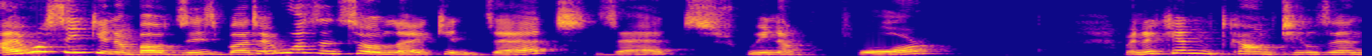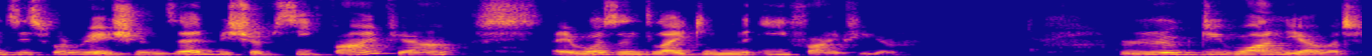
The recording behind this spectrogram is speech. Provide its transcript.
I was thinking about this, but I wasn't so liking that. That queen f4. When I can count till then this variation, that bishop c5, yeah. I wasn't liking e5 here. Rook d1, yeah, but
